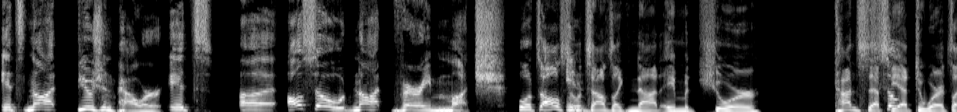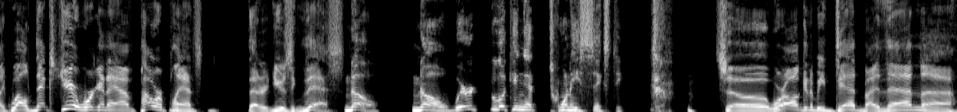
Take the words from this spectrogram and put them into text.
It's not fusion power. It's uh, also not very much. Well, it's also in- it sounds like not a mature concept So- yet to where it's like, well, next year we're going to have power plants that are using this. No, no, we're looking at 2060. So we're all going to be dead by then. Uh,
